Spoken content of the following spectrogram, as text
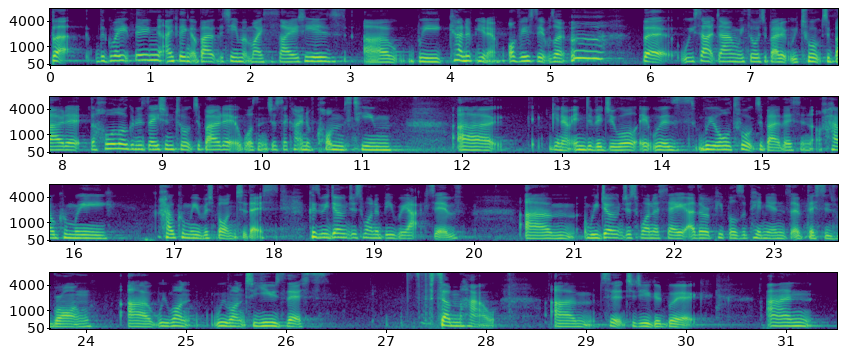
but the great thing, I think, about the team at mySociety is uh, we kind of, you know, obviously it was like, uh, but we sat down, we thought about it, we talked about it. The whole organization talked about it. It wasn't just a kind of comms team uh, you know, individual. It was, we all talked about this and how can we, how can we respond to this? Because we don't just want to be reactive. Um, we don't just want to say other people's opinions of this is wrong. Uh, we, want, we want to use this somehow um, to, to do good work. And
